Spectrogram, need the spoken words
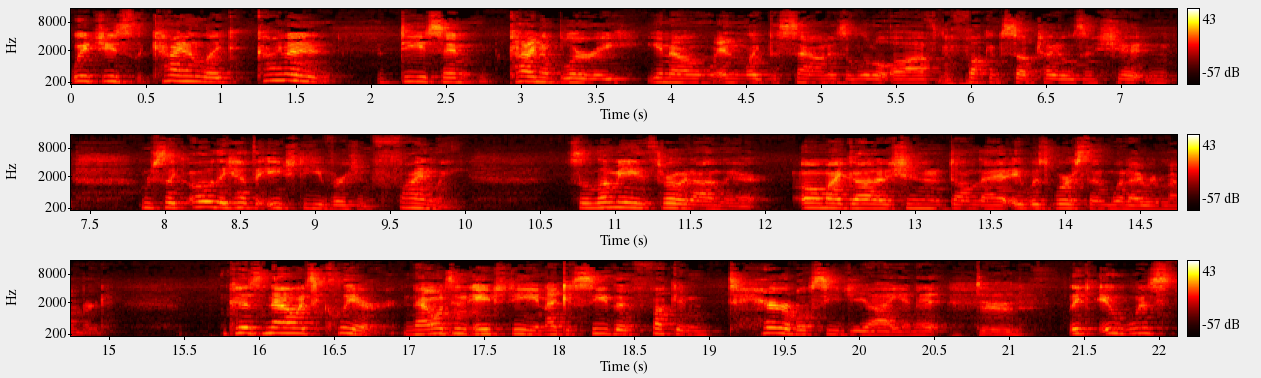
which is kind of like kind of decent, kind of blurry, you know, and like the sound is a little off, the mm-hmm. fucking subtitles and shit, and I'm just like, oh, they have the HD version finally. So let me throw it on there. Oh my god, I shouldn't have done that. It was worse than what I remembered. Because now it's clear. Now it's in HD, mm-hmm. and I can see the fucking terrible CGI in it. Dude, Like, it was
